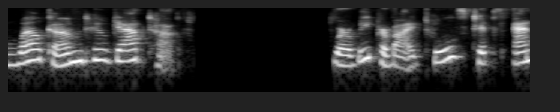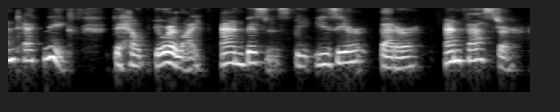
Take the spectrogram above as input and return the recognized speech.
Welcome to Gab Talk, where we provide tools, tips, and techniques to help your life and business be easier, better, and faster.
